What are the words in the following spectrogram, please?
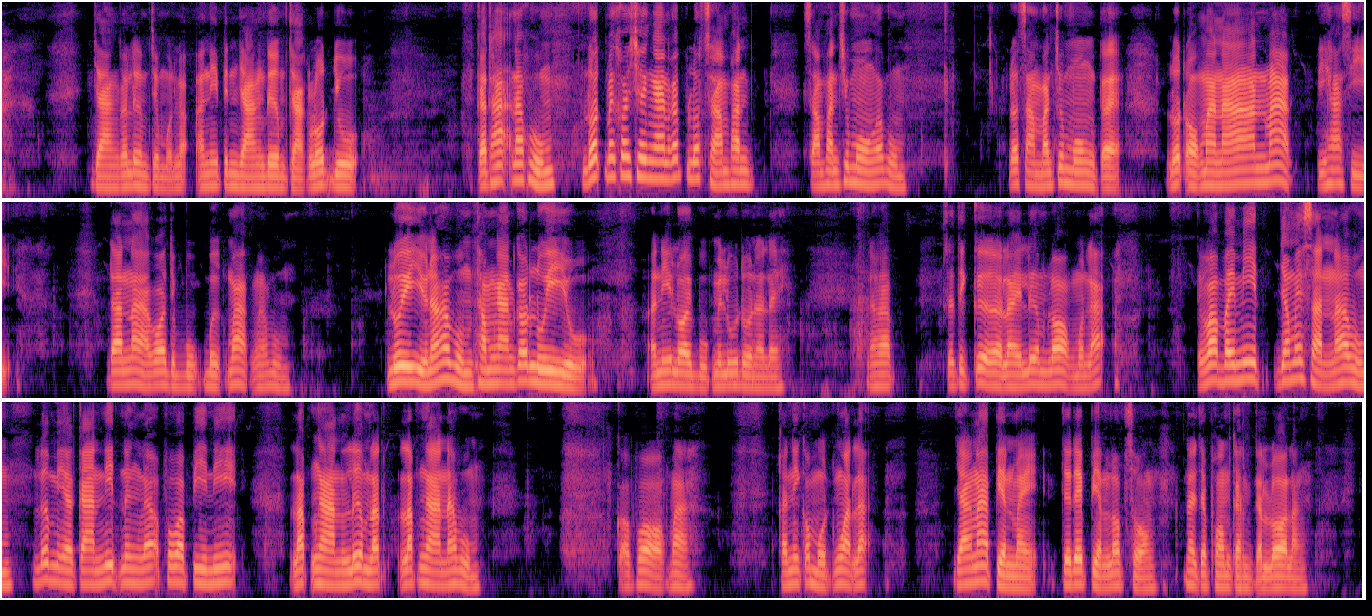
ยางก็เริ่มจะหมดแล้ว อันนี้เป็นยางเดิมจากรถอยู่ กระทะนะผมรถไม่ค่อยใช้งานครับรถสามพันสามพันชั่วโมงครับผมรถสามพันชั่วโมง แต่รถออกมานานมากปีห้าสี่ด้านหน้าก็จะบุกเบิกมากนะครับผม ลุยอยู่นะครับผมทำงานก็ลุยอยู่ อันนี้รอยบุบไม่รู้โดนอะไรนะครับ สติกเกอร์อะไรเริ่มลอกหมดล้วแต่ว่าใบมีดยังไม่สั่นนะครับผมเริ่มมีอาการนิดนึงแล้ว เพราะว่าปีนี้รับงานเริ่มรับรับงานนะครับผม ก็พอออกมา คันนี้ก็หมดงวดแล้วยางหน้าเปลี่ยนใหม่ จะได้เปลี่ยนรอบสองน่าจะพร้อมกันกับล้อหลัง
